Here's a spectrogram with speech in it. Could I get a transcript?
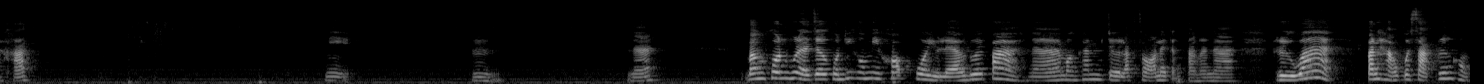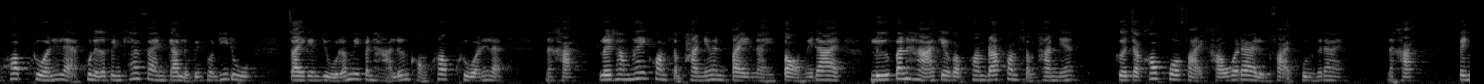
นะคะ นี่ อืม นะ บางคนคุณอาจจะเจอคนที่เขามีครอบครัวอยู่แล้วด้วยป่ะนะ บางท่านเจอรักซ้อนอะไรต่างๆ นานา หรือว่าปัญหาอุปสรรคเรื่องของครอบครัวนี่แหละ คุณอาจจะเป็นแค่แฟนกันหรือเป็นคนที่ดูใจกันอยู่ แล้วมีปัญหาเรื่องของครอบครัวนี่แหละนะคะ เลยทำให้ความสัมพันธ์นี้มันไปไหนต่อไม่ได้ หรือปัญหาเกี่ยวกับความรักความสัมพันธ์เนี้ย เกิดจากครอบครัวฝ่ายเขาก็ได้หรือฝ่ายคุณก็ได้นะคะ เป็น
